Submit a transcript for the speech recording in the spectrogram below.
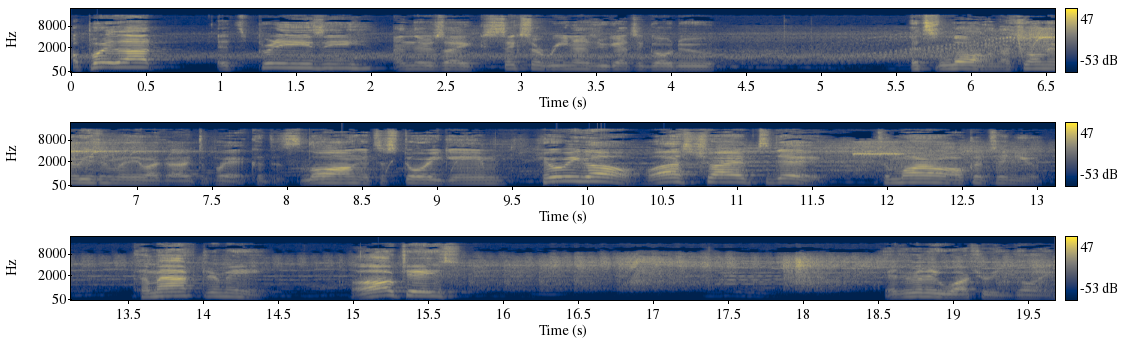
I'll play that. It's pretty easy, and there's like six arenas you get to go to. It's long. That's the only reason really like I like to play it, because it's long, it's a story game. Here we go. Last try of today. Tomorrow I'll continue. Come after me. Oh, jeez. You have to really watch where he's going.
